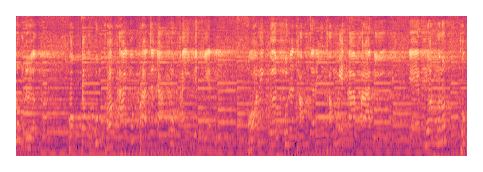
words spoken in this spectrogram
รุ่งเรืองปกป้องคุ้มครองอายุปราศจากโรคภัยเบียดเบียนขอให้เกิดคุณธรรมจริยธรรมเมตตาปราณี แก่มวลมนุษย์ทุก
